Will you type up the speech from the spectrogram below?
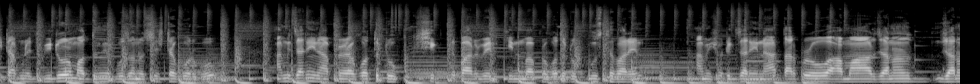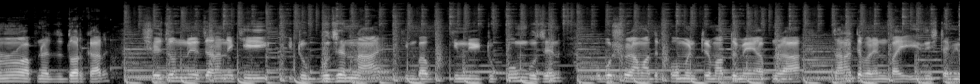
এটা আপনার ভিডিওর মাধ্যমে বোঝানোর চেষ্টা করব। আমি জানি না আপনারা কতটুকু শিখতে পারবেন কিংবা আপনারা কতটুকু বুঝতে পারেন। আমি সঠিক জানি না। তারপরেও আমার জানানো জানানো আপনাদের দরকার। সেই জন্য যারা নাকি একটু বুঝেন না কিংবা কিংবা একটু কম বুঝেন, অবশ্যই আমাদের কমেন্টের মাধ্যমে আপনারা জানাতে পারেন, ভাই, এই জিনিসটা আমি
